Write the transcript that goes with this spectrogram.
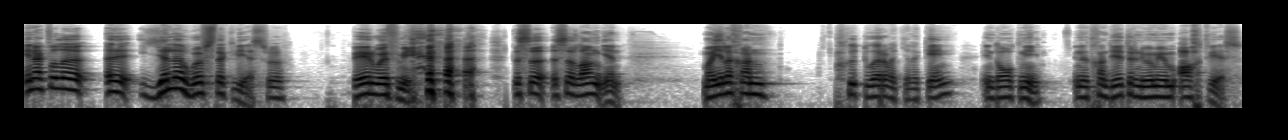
En ek wil 'n 'n hele hoofstuk lees. So bear with me. Dis 'n is 'n lang een. Maar julle gaan goed hoor wat julle ken en dalk nie. En dit gaan Deuteronomium 8 wees.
